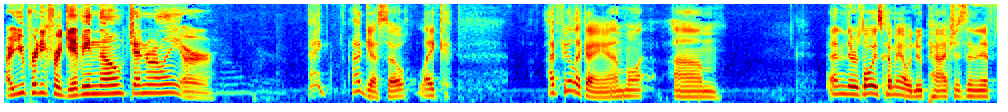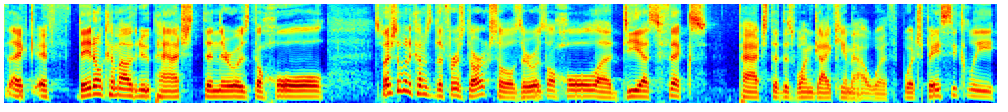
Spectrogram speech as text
Are you pretty forgiving though, generally, or I, I guess so. Like, I feel like I am. Um, and there's always coming out with new patches. And if like if they don't come out with a new patch, then there was the whole, especially when it comes to the first Dark Souls, there was a whole uh, DS fix patch that this one guy came out with, which basically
